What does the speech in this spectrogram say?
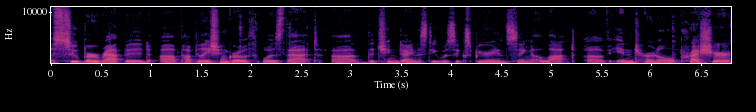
super rapid uh, population growth was that the Qing dynasty was experiencing a lot of internal pressure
